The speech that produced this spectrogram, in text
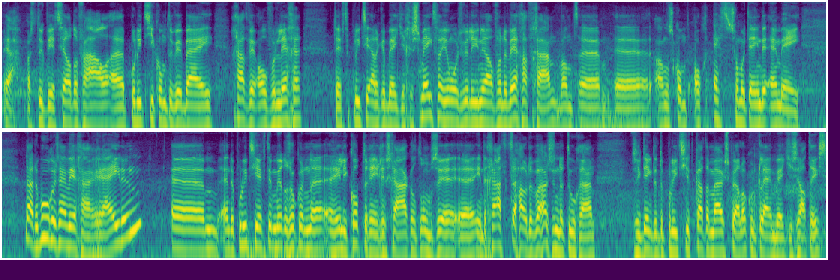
was het natuurlijk weer hetzelfde verhaal. politie komt er weer bij, gaat weer overleggen. Het heeft de politie eigenlijk een beetje gesmeekt van... jongens, willen jullie nou van de weg afgaan? Want anders komt ook echt zometeen de ME. Nou, de boeren zijn weer gaan rijden. Ehm, en de politie heeft inmiddels ook een uh, helikopter ingeschakeld om ze uh, in de gaten te houden waar ze naartoe gaan. Dus ik denk dat de politie het kat-en-muisspel ook een klein beetje zat is.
